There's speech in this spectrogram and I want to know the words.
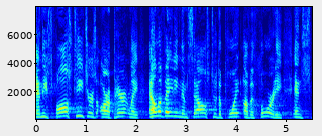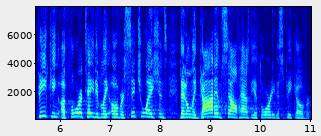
And these false teachers are apparently elevating themselves to the point of authority and speaking authoritatively over situations that only God Himself has the authority to speak over.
